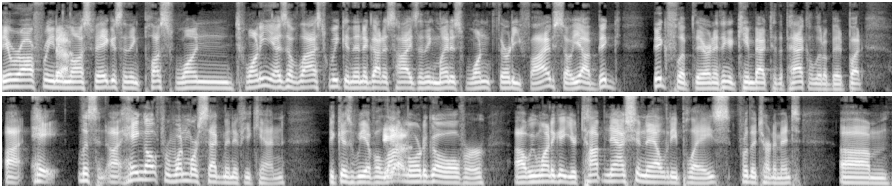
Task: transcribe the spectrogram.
They were offering in Las Vegas, I think, plus one twenty as of last week, and then it got as high as I think minus one thirty five. So yeah, big big flip there, and I think it came back to the pack a little bit. But uh, hey, listen, uh, hang out for one more segment if you can, because we have a lot it. more to go over. Uh, we want to get your top nationality plays for the tournament. Um,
